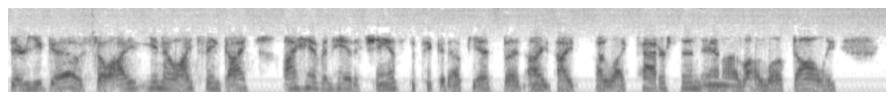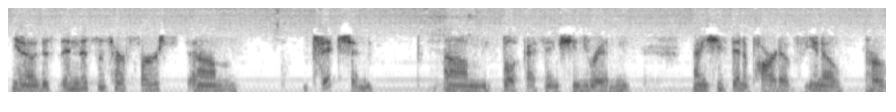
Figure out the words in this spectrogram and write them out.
There you go. So I, you know, I think I, I haven't had a chance to pick it up yet, but I, I, I like Patterson and I, I love Dolly. You know, this, and this is her first, um, fiction, um, book I think she's written. I mean, she's been a part of, you know, her,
